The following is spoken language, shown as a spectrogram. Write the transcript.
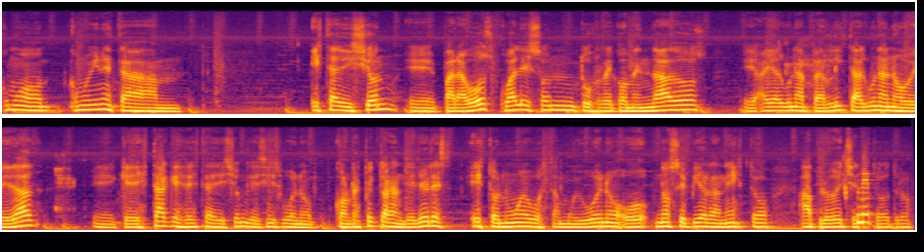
¿Cómo, cómo viene esta, esta edición eh, para vos? ¿Cuáles son tus recomendados? Eh, ¿Hay alguna perlita, alguna novedad eh, que destaques de esta edición que decís, bueno, con respecto a las anteriores, esto nuevo está muy bueno o no se pierdan esto, aprovechen Me- esto otro?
